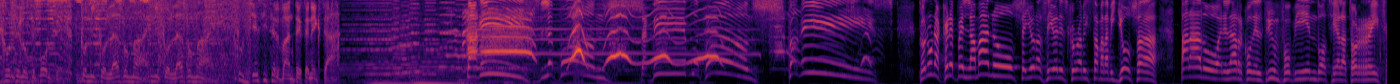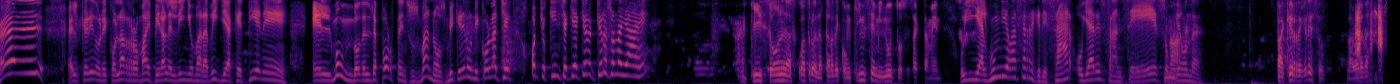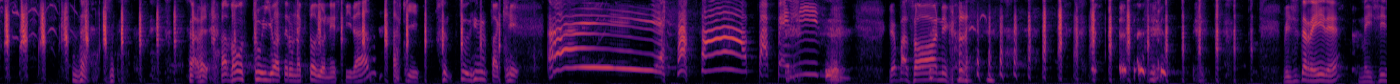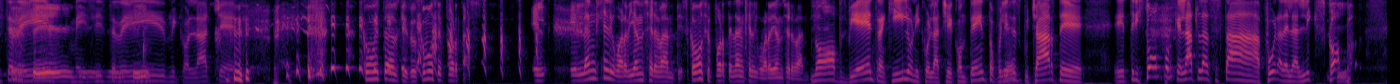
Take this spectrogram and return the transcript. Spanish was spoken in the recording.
mejor de los deportes con Nicolás Romay. Nicolás Romay. Con Jesse Cervantes en Exa. París, La France, vive la France, París. Con una crepa en la mano, señoras y señores, con una vista maravillosa, parado en el arco del triunfo, viendo hacia la Torre Eiffel, el querido Nicolás Romay Piral, el niño maravilla que tiene el mundo del deporte en sus manos. Mi querido Nicolache, 8.15 aquí, ¿a qué hora, qué hora son allá, eh? Aquí son las 4 de la tarde con 15 minutos exactamente. Oye, ¿algún día vas a regresar o ya eres francés o No. qué onda? ¿Para qué regreso? La verdad. a ver, ah, vamos tú y yo a hacer un acto de honestidad aquí. Tú dime para qué. ¡Ay! ¡Papelín! ¿Qué pasó, Nicolás? Me hiciste reír, ¿eh? Me hiciste reír, Sí, me hiciste sí, reír, Nicolache. ¿Cómo estás, Jesús? ¿Cómo te portas? El, el ángel guardián Cervantes. ¿Cómo se porta el ángel guardián Cervantes? No, pues bien, tranquilo, Nicolache, contento, feliz de escucharte. Eh, tristón porque el Atlas está fuera de la League's Cup,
